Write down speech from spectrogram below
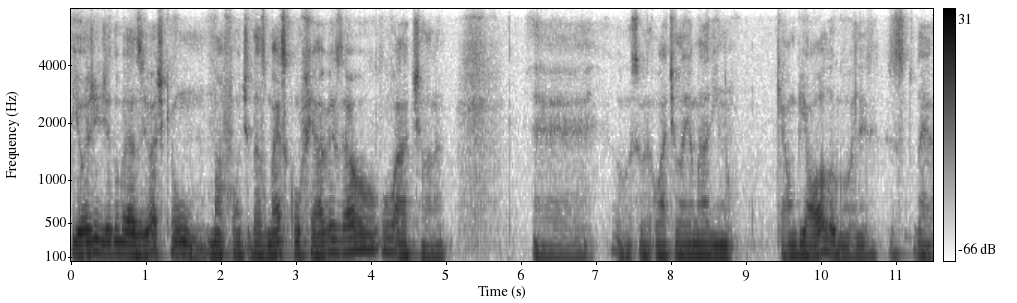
E hoje em dia no Brasil, acho que um, uma fonte das mais confiáveis é o, o Atila, né? É, o, o Atila Yamarino, que é um biólogo, ele é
